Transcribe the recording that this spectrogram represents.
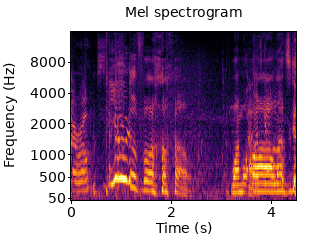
there, we're almost there. Beautiful. One more. Oh, let's go.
